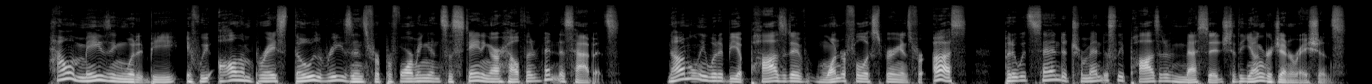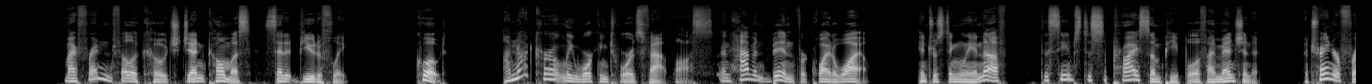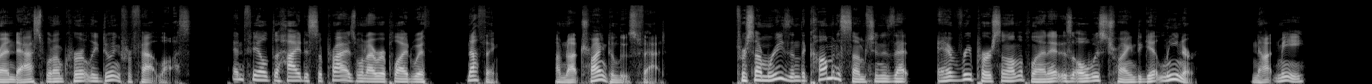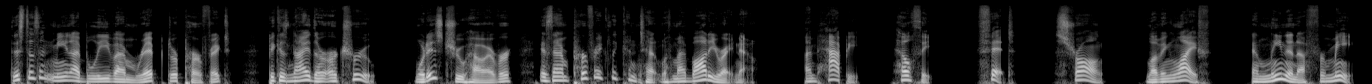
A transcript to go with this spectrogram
How amazing would it be if we all embraced those reasons for performing and sustaining our health and fitness habits? Not only would it be a positive, wonderful experience for us, but it would send a tremendously positive message to the younger generations. My friend and fellow coach Jen Comas said it beautifully. Quote, I'm not currently working towards fat loss and haven't been for quite a while. Interestingly enough, this seems to surprise some people if I mention it. A trainer friend asked what I'm currently doing for fat loss and failed to hide his surprise when I replied with, Nothing. I'm not trying to lose fat. For some reason, the common assumption is that every person on the planet is always trying to get leaner. Not me. This doesn't mean I believe I'm ripped or perfect, because neither are true. What is true, however, is that I'm perfectly content with my body right now. I'm happy, healthy, fit, strong, loving life, and lean enough for me.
